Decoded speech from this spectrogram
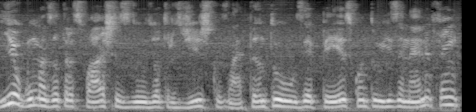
e algumas outras faixas dos outros discos, né? Tanto os EPs quanto o Easy and Anything.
